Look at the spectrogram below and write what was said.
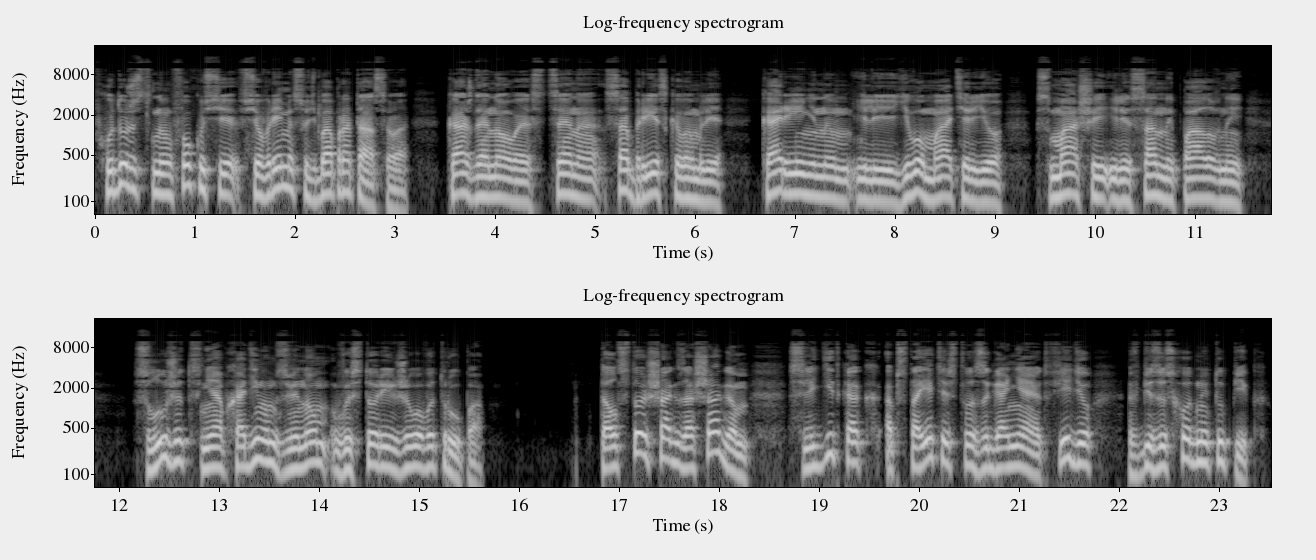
в художественном фокусе все время судьба Протасова. Каждая новая сцена с Обрезковым ли, Карениным или его матерью, с Машей или с Анной Павловной, служит необходимым звеном в истории живого трупа. Толстой шаг за шагом следит, как обстоятельства загоняют Федю в безысходный тупик.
